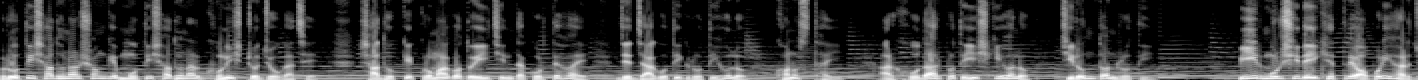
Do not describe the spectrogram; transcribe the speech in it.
রতি সাধনার সঙ্গে মতি সাধনার ঘনিষ্ঠ যোগ আছে। সাধককে ক্রমাগত এই চিন্তা করতে হয় যে জাগতিক রতি হল ক্ষণস্থায়ী, আর খোদার প্রতি ইস্কি হল চিরন্তন রতি। পীর মুর্শিদ এই ক্ষেত্রে অপরিহার্য,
